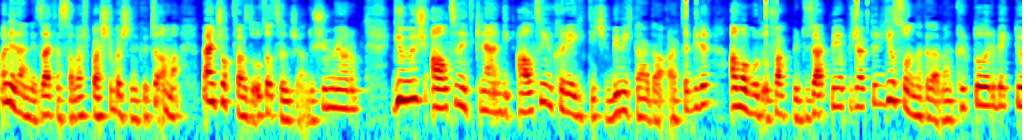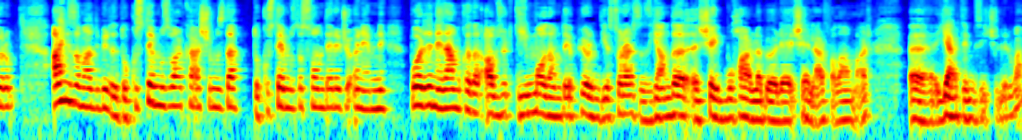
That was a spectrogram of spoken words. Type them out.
O nedenle zaten savaş başlı başına kötü ama ben çok fazla uzatılacağını düşünmüyorum. Gümüş altın etkilendi. Altın yukarıya gittiği için bir miktar daha artabilir ama burada ufak bir düzeltme yapacaktır. Yıl sonuna kadar ben 40 doları bekliyorum. Aynı zamanda bir de 9 Temmuz var karşımızda. 9 Temmuz'da son derece önemli. Bu arada neden bu kadar absürt giyinme odamda yapıyorum diye sorarsanız yanda e, şey buharla böyle şeyler falan var. E, yer temizleyicileri var.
